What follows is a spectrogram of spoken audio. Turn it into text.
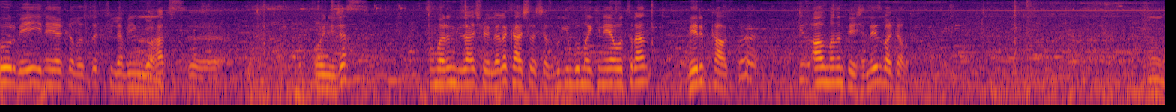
Uğur Bey'i yine yakaladık. Flamingo Hat e, oynayacağız. Umarım güzel şeylerle karşılaşacağız. Bugün bu makineye oturan verip kalktı. Biz almanın peşindeyiz bakalım. Evet.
